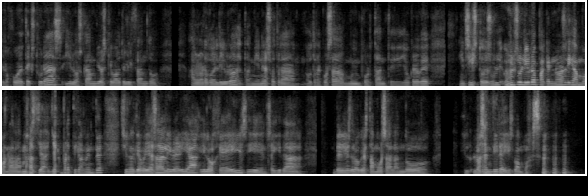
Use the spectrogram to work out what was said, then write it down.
El juego de texturas y los cambios que va utilizando a lo largo del libro también es otra, otra cosa muy importante. Yo creo que, insisto, es un, es un libro para que no os digamos nada más ya, ya prácticamente, sino que vayáis a la librería y lo geéis y enseguida veréis de lo que estamos hablando. Lo sentiréis, vamos.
